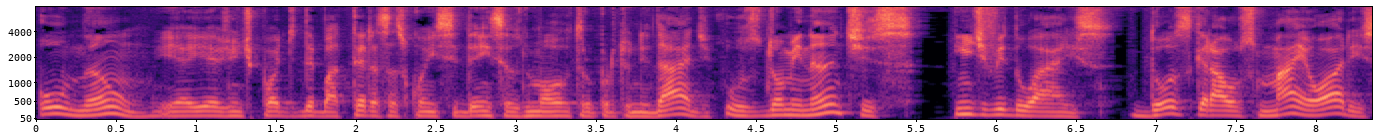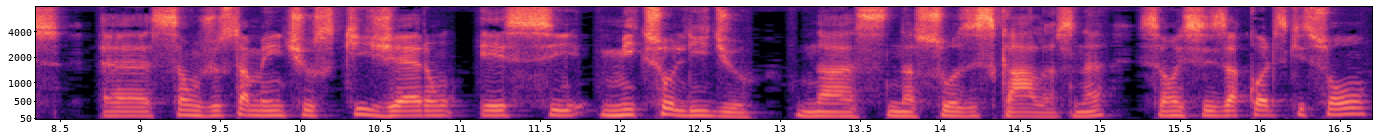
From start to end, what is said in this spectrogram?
ou não, e aí a gente pode debater essas coincidências numa outra oportunidade, os dominantes individuais dos graus maiores é, são justamente os que geram esse mixolídio nas, nas suas escalas, né? São esses acordes que são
